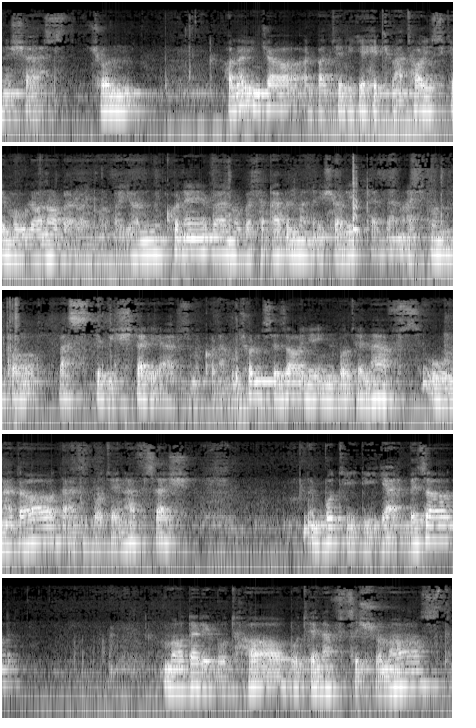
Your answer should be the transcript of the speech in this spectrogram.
نشست. چون حالا اینجا البته دیگه حکمت است که مولانا برای ما بیان می‌کنه و نوبت قبل من اشاره کردم اکنون با بست بیشتری عرض می‌کنم. چون سزای این بوت نفس او نداد از بوت نفسش بوتی دیگر بزاد. مادر بتها بوت نفس شماست.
